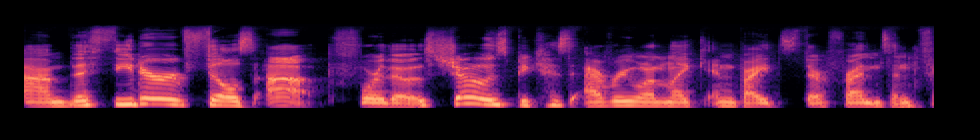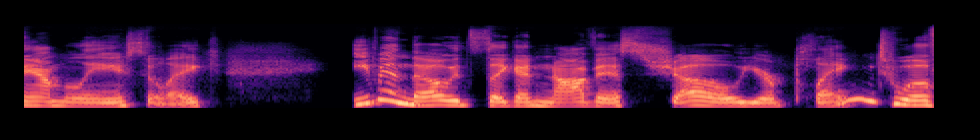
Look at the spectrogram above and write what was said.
um, the theater fills up for those shows because everyone like invites their friends and family. So, like, even though it's like a novice show, you're playing to a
